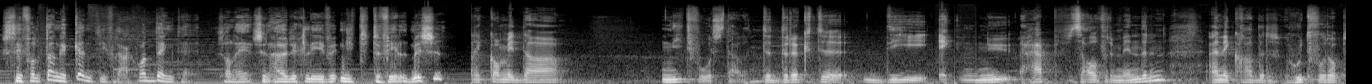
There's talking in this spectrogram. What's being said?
Stefan Tange kent die vraag. Wat denkt hij? Zal hij zijn huidig leven niet te veel missen? Ik kan me daar niet voorstellen. De drukte die ik nu heb zal verminderen en ik ga er goed voor op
